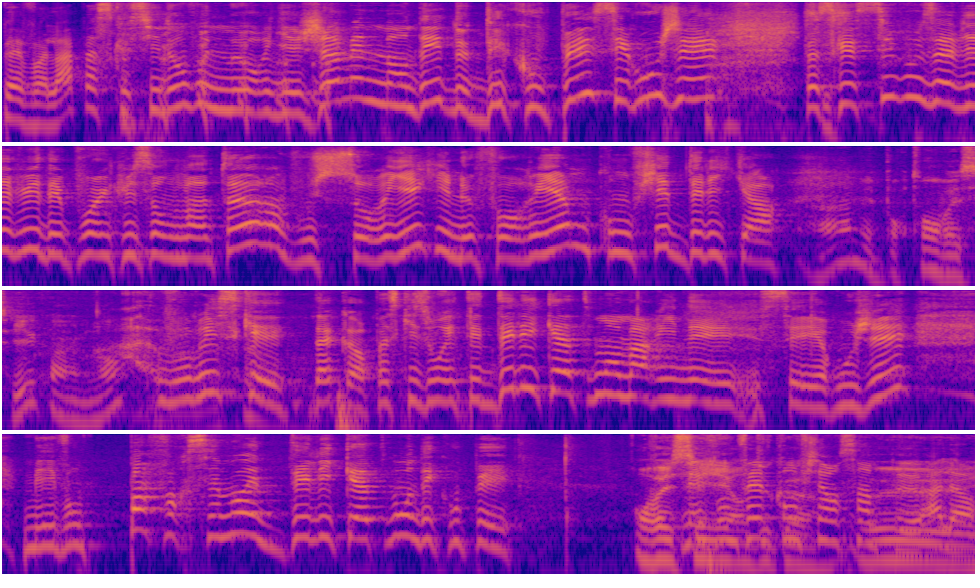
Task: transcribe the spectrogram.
Ben voilà, parce que sinon vous ne m'auriez jamais demandé de découper ces rougets. Parce que si vous aviez vu des points cuisson de 20 heures, vous sauriez qu'il ne faut rien me confier de délicat. Ah, mais pourtant, on va essayer quand même, non? Vous risquez, d'accord, parce qu'ils ont été délicatement marinés, ces rougets, mais ils vont pas forcément être délicatement découpés. On va Mais essayer. vous me en faites cas. confiance un Oui, peu. oui, oui. Alors,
